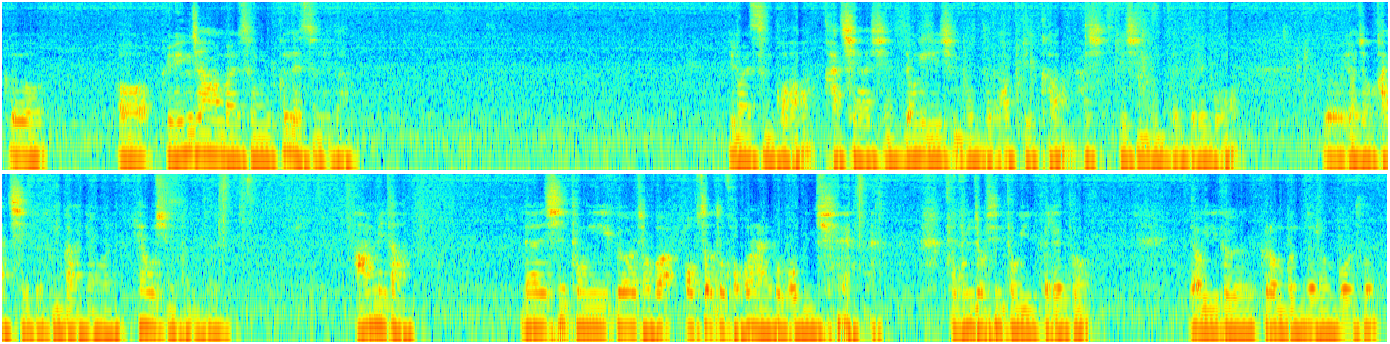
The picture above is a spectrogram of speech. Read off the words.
그, 어, 굉장한 말씀을 끝냈습니다. 이 말씀과 같이 하신, 여기 계신 분들, 아프리카 계신 분들, 그리고 그 여저 같이 그 금강경을 해오신 분들, 압니다. 내 신통이 그 저거 없어도 그건 알고 보는 게 부분적 신통이 있더라도 여기 그 그런 분들은 모두 큰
